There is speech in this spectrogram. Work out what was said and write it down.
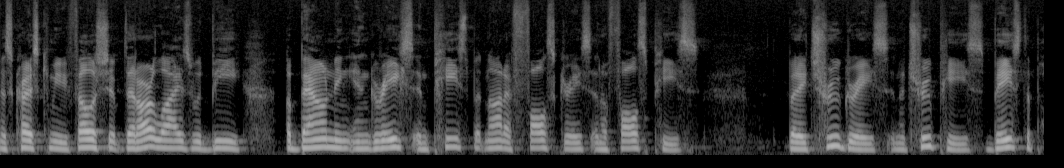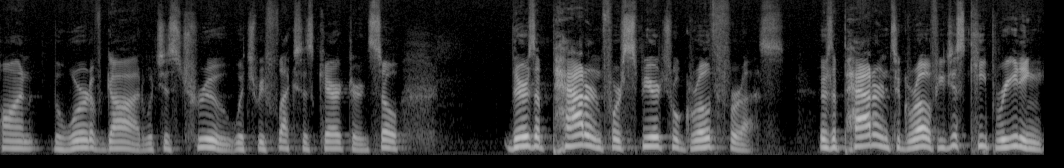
as Christ Community Fellowship that our lives would be abounding in grace and peace, but not a false grace and a false peace, but a true grace and a true peace based upon the Word of God, which is true, which reflects His character. And so there's a pattern for spiritual growth for us. There's a pattern to grow. If you just keep reading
